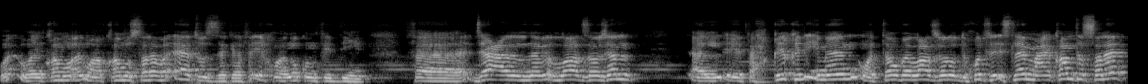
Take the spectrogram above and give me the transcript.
وأقاموا الصلاة وآتوا الزكاة فإخوانكم في الدين. فجعل النبي الله عز وجل تحقيق الإيمان والتوبة الله عز وجل والدخول في الإسلام مع إقامة الصلاة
